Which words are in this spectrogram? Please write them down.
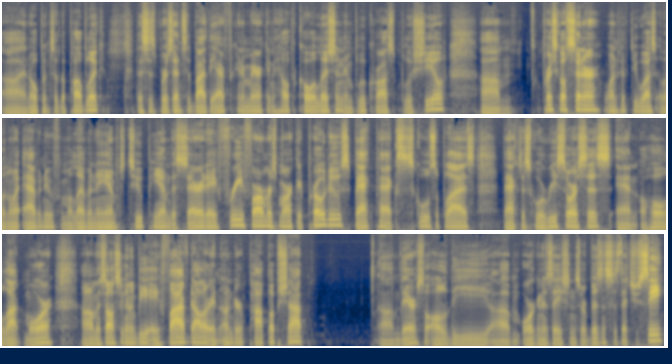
uh, and open to the public. This is presented by the African American Health Coalition and Blue Cross Blue Shield. Um, Prisco Center, 150 West Illinois Avenue from 11 a.m. to 2 p.m. this Saturday. Free farmers market produce, backpacks, school supplies, back to school resources, and a whole lot more. Um, there's also going to be a $5 and under pop up shop. Um, there, so all of the um, organizations or businesses that you see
